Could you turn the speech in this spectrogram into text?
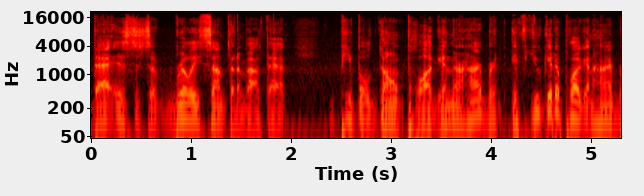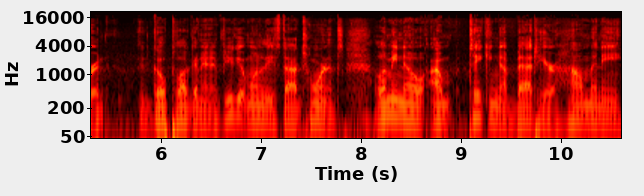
that is just a really something about that. People don't plug in their hybrid. If you get a plug-in hybrid, go plug it in. If you get one of these Dodge Hornets, let me know. I'm taking a bet here. How many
